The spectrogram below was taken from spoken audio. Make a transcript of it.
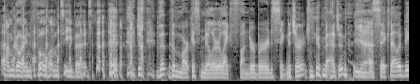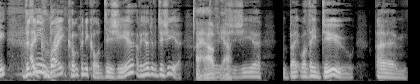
I'm going full on T-Bird. just the the Marcus Miller like Thunderbird signature. Can you imagine? Yeah. how sick that would be. There's I a mean, but- great company called De Gier. Have you heard of De Gier? I have, yeah. De Gier. Ba- Well, they do. Um,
